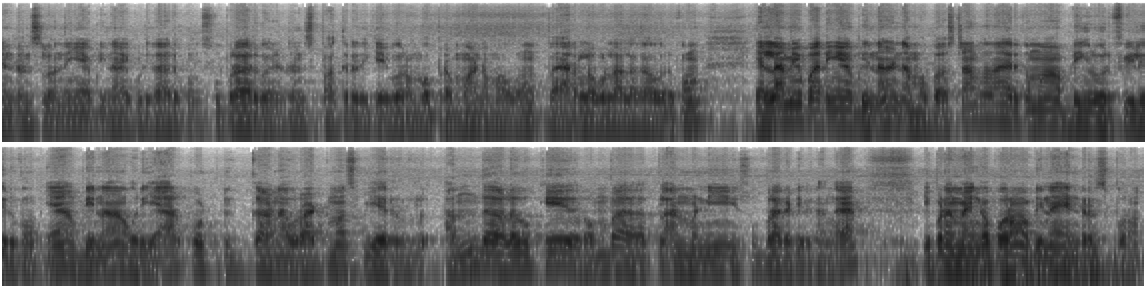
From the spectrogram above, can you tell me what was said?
என்ட்ரன்ஸில் வந்தீங்க அப்படின்னா இப்படி தான் இருக்கும். சூப்பராக இருக்கும் என்ட்ரன்ஸ் பார்க்குறதுக்கே. ரொம்ப பிரம்மாண்டமாகவும் வேறு லெவலில் அழகாகவும் இருக்கும். எல்லாமே பார்த்தீங்க அப்படின்னா நம்ம பஸ் ஸ்டாண்டில் தான் இருக்குமா அப்படிங்கிற ஒரு ஃபீல் இருக்கும். ஏன் அப்படின்னா ஒரு ஏர்போர்ட்டுக்கான ஒரு அட்மாஸ்பியர் அந்த அளவுக்கே ரொம்ப பிளான் பண்ணி சூப்பராக கட்டியிருக்காங்க. இப்போ நம்ம எங்கே போகிறோம் அப்படின்னா என்ட்ரன்ஸ் போகிறோம்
